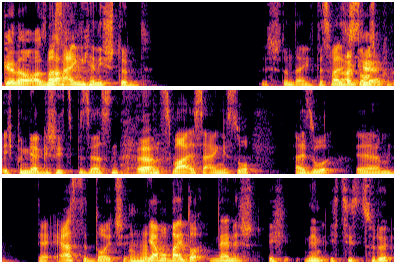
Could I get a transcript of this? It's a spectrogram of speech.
Genau, also Was eigentlich ja nicht stimmt. Das stimmt eigentlich. Das weiß ich so Okay. aus dem Kopf. Ich bin ja geschichtsbesessen. Ja. Und zwar ist er eigentlich so, also ähm, der erste deutsche, Mhm. ja, wobei, Deu nein, ich, ich, ich ziehe es zurück.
